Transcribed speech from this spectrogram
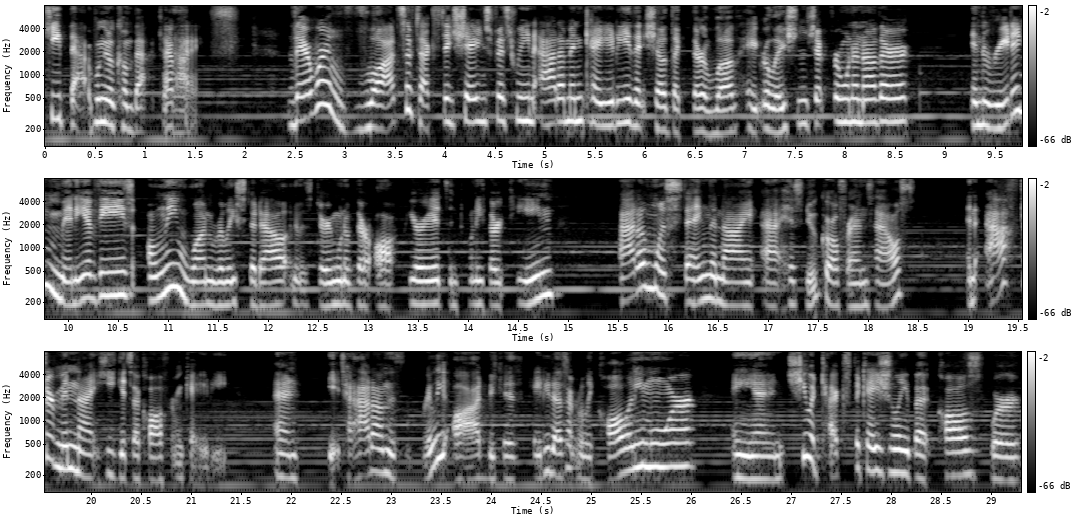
Keep that. We're gonna come back to Okay. that. There were lots of text exchange between Adam and Katie that showed like their love-hate relationship for one another. In reading many of these, only one really stood out, and it was during one of their off periods in 2013. Adam was staying the night at his new girlfriend's house, and after midnight, he gets a call from Katie. And it, to Adam, this is really odd because Katie doesn't really call anymore, and she would text occasionally, but calls were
